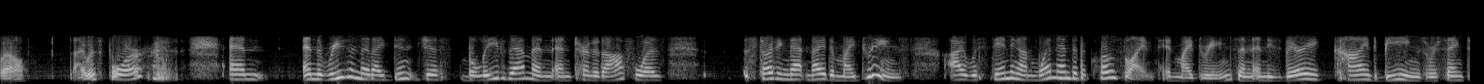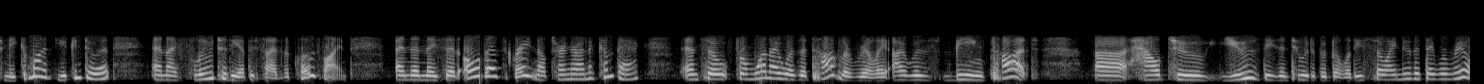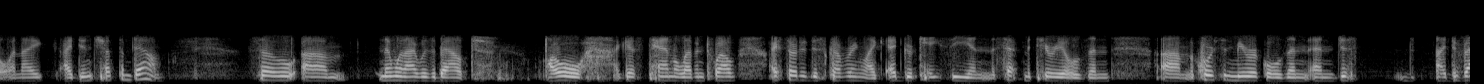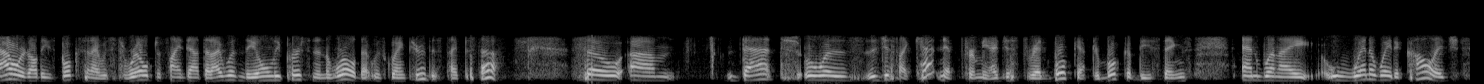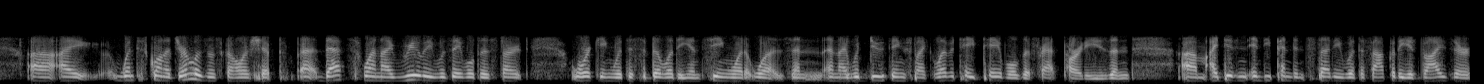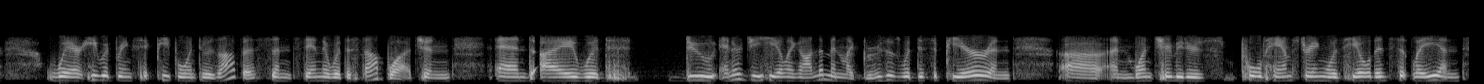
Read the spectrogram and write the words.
Well, I was 4. and and the reason that I didn't just believe them and and turn it off was starting that night in my dreams, I was standing on one end of the clothesline in my dreams, and, and these very kind beings were saying to me, Come on, you can do it. And I flew to the other side of the clothesline. And then they said, Oh, that's great, and I'll turn around and come back. And so from when I was a toddler, really, I was being taught uh how to use these intuitive abilities so I knew that they were real and I I didn't shut them down. So um then when I was about oh, I guess ten, eleven, twelve, I started discovering like Edgar Cayce and the Seth Materials and um, A Course in Miracles, and and just I devoured all these books, and I was thrilled to find out that I wasn't the only person in the world that was going through this type of stuff. So um, that was just like catnip for me. I just read book after book of these things, and when I went away to college, uh, I went to school on a journalism scholarship. Uh, that's when I really was able to start working with disability and seeing what it was. And and I would do things like levitate tables at frat parties, and um, I did an independent study with a faculty advisor where he would bring sick people into his office and stand there with a stopwatch, and and I would do energy healing on them and like bruises would disappear and uh and one cheerleader's pulled hamstring was healed instantly and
